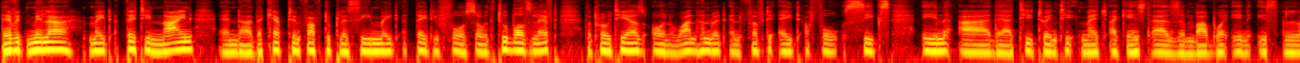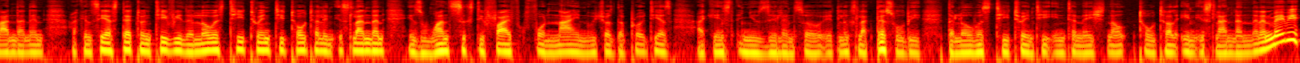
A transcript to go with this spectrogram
David Miller made 39 and uh, the captain Faf du Plessis made 34. So with two balls left, the Proteas on 158 for 6 in uh, their T20 match against uh, Zimbabwe in East London. And I can see a stat on TV the lowest T20 total in East London is 165 for 9, which was the Proteas against New Zealand. So it looks like this will be the lowest T20 international total in East London. And then maybe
